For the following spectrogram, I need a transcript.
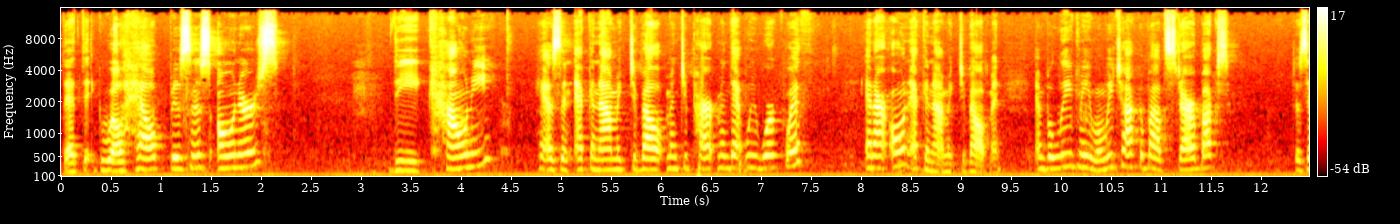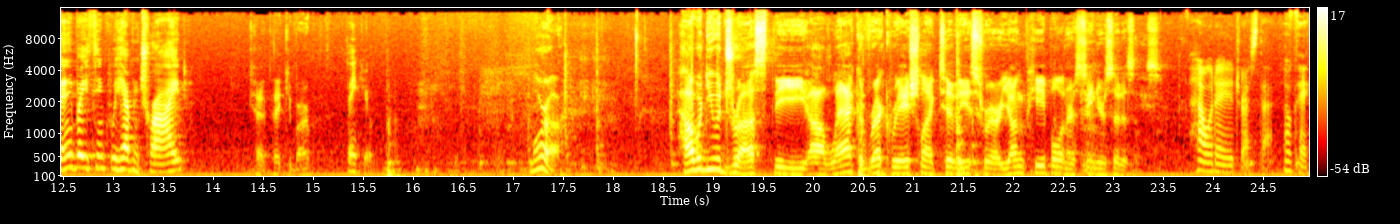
that th- will help business owners. The county has an economic development department that we work with, and our own economic development. And believe me, when we talk about Starbucks, does anybody think we haven't tried? Okay, thank you, Barb. Thank you. Laura, how would you address the uh, lack of recreational activities for our young people and our senior citizens? How would I address that? Okay.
